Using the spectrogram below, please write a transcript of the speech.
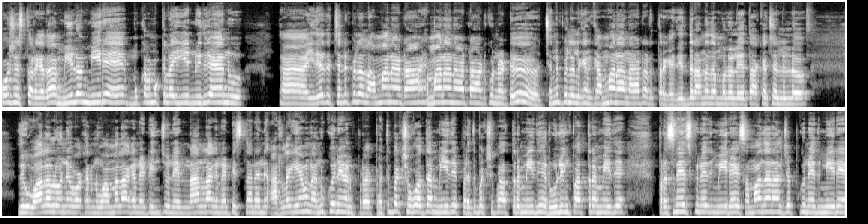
పోషిస్తాడు కదా మీలో మీరే ముక్కలు ముక్కలు అయ్యి నువ్వు ఇదిగా నువ్వు ఇదేదో చిన్నపిల్లలు అమ్మా నాట అమ్మా నాన్న ఆట ఆడుకున్నట్టు చిన్నపిల్లలు కనుక అమ్మా నాన్న ఆట ఆడతారు కదా ఇద్దరు అన్నదమ్ములు లేదా అక్క చెల్లెళ్ళు ఇది వాళ్ళలోనే ఒకరు నువ్వు అమ్మలాగా నటించు నేను నాన్నలాగా నటిస్తానని అట్లాగేమని అనుకునే ప్ర ప్రతిపక్ష హోదా మీదే ప్రతిపక్ష పాత్ర మీదే రూలింగ్ పాత్ర మీదే ప్రశ్న వేసుకునేది మీరే సమాధానాలు చెప్పుకునేది మీరే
